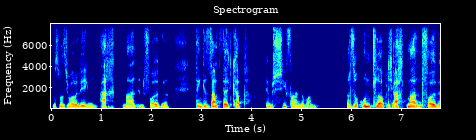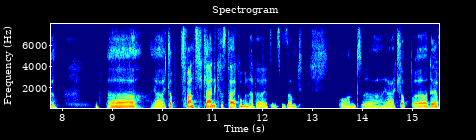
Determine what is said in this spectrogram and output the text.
muss man sich mal überlegen, achtmal in Folge den Gesamtweltcup im Skifahren gewonnen. Also unglaublich, achtmal in Folge. Äh, ja, ich glaube, 20 kleine Kristallkugeln hat er jetzt insgesamt. Und äh, ja, ich glaube, äh, der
